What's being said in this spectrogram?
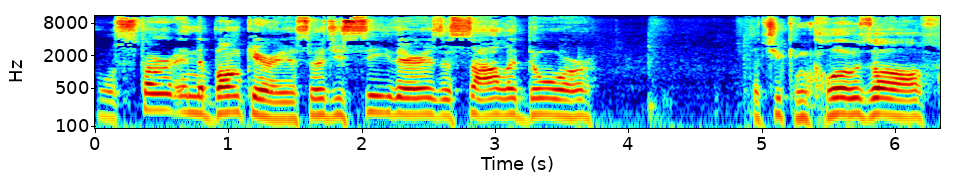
We'll start in the bunk area. So as you see, there is a solid door that you can close off.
